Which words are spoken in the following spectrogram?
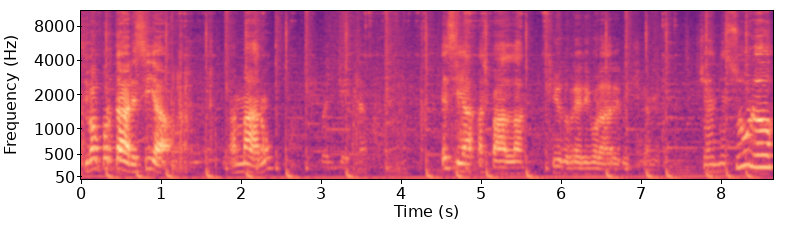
Si può portare sia a mano e sia a spalla, che io dovrei regolare logicamente. C'è nessuno?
